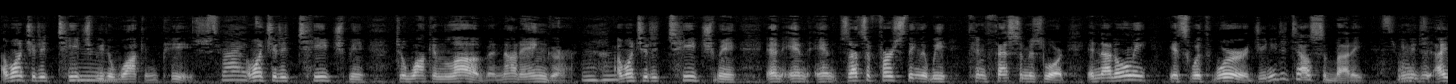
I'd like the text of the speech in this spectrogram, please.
I want you to teach me to walk in peace. That's right. I want you to teach me to walk in love and not anger. Mm-hmm. I want you to teach me. And, and, and so that's the first thing that we confess Him as Lord. And not only it's with words. You need to tell somebody. That's You right. need to, I,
